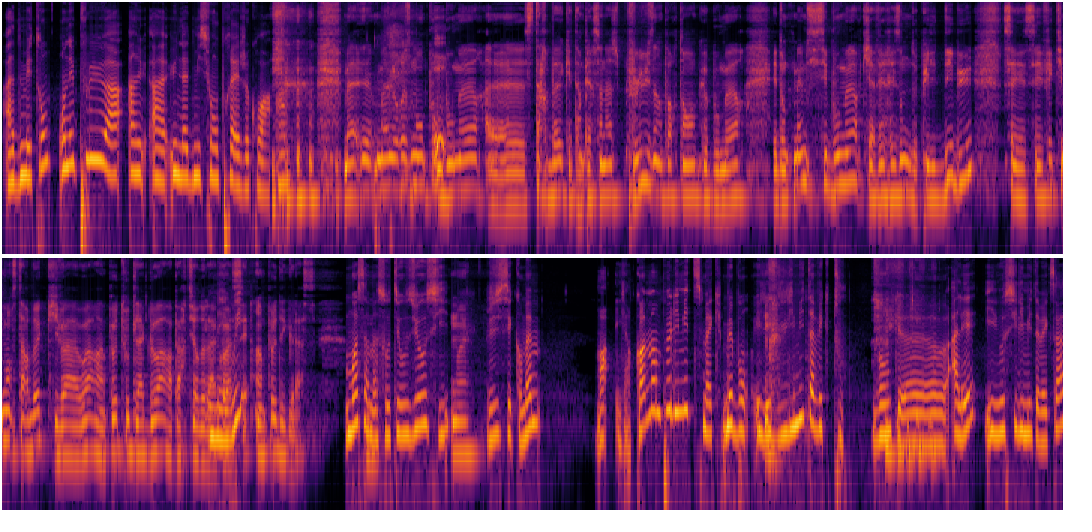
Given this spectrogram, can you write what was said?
admettons, on n'est plus à, une admission près, je crois. Hein. Euh, malheureusement pour Boomer, euh, Starbuck est un personnage plus important que Boomer. Et donc même si c'est Boomer qui avait raison depuis le début, c'est effectivement Starbuck qui va avoir un peu toute la gloire à partir de là. C'est un peu dégueulasse. Moi, ça m'a sauté aux yeux aussi. Ouais. Je dis, c'est quand même. Bah, il y a quand même un peu limite, ce mec. Mais bon, il est limite avec tout. Donc, euh, allez, il est aussi limite avec ça,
